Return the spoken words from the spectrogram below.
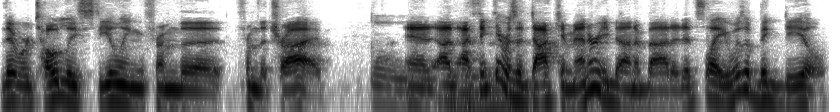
that were totally stealing from the from the tribe. Mm-hmm. And I, I, think there was a documentary done about it. It's like it was a big deal.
